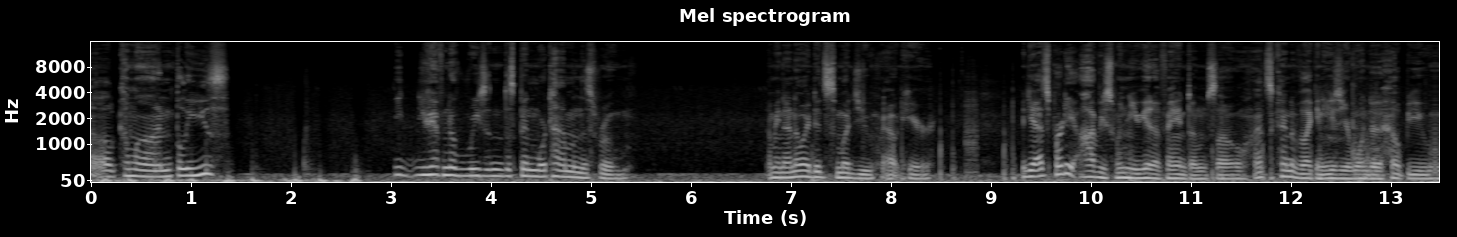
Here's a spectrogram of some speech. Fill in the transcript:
Oh, come on, please. You, you have no reason to spend more time in this room. I mean, I know I did smudge you out here, yeah, it's pretty obvious when you get a phantom, so that's kind of like an easier one to help you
